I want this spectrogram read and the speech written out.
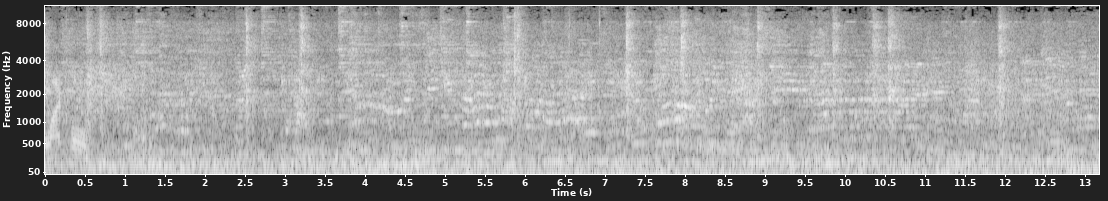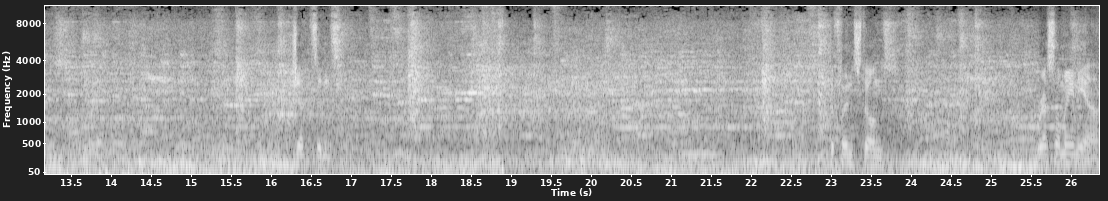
Black hole. Jetsons. The Flintstones. WrestleMania.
